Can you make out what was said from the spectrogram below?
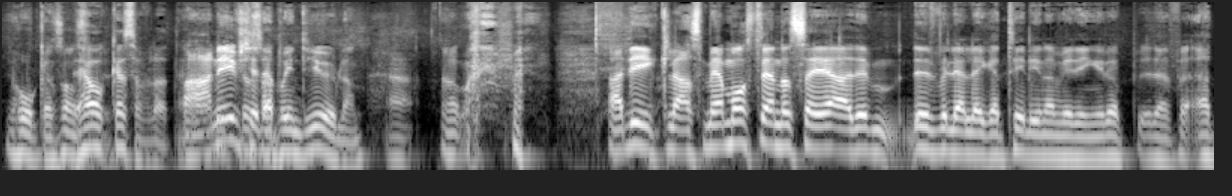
Ja, Håkansson. Håkansson, förlåt. Ja, han är i och för sig där på intervju ibland. Ja. ja, det är klass. Men jag måste ändå säga, det, det vill jag lägga till innan vi ringer upp, därför att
